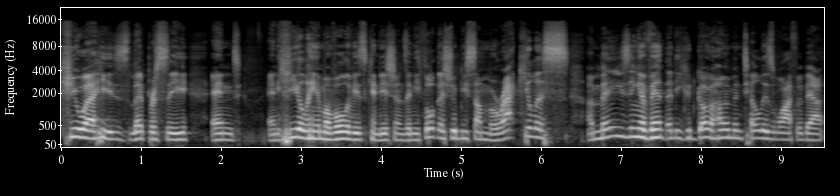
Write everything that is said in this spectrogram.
cure his leprosy and, and heal him of all of his conditions. And he thought there should be some miraculous, amazing event that he could go home and tell his wife about.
